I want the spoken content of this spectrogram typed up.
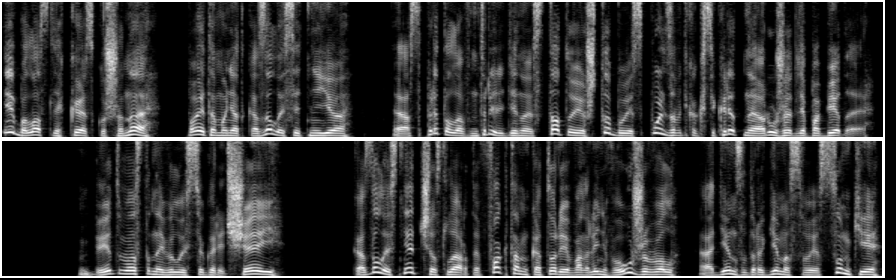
и была слегка искушена, поэтому не отказалась от неё, а спрятала внутри ледяной статуи, чтобы использовать как секретное оружие для победы. Битва становилась всё горячей. Казалось, нет числа артефактам, которые Ван Линь выуживал один за другим из своей сумки,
